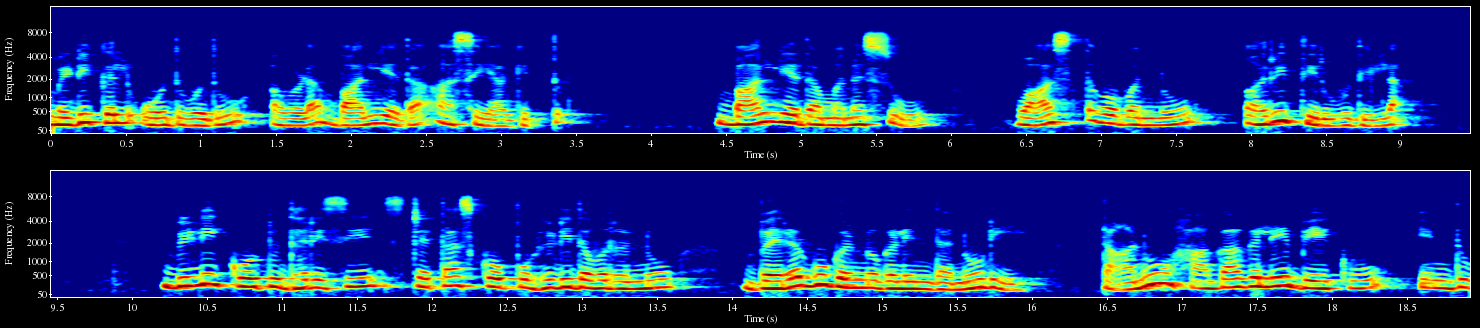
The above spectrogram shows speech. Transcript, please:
ಮೆಡಿಕಲ್ ಓದುವುದು ಅವಳ ಬಾಲ್ಯದ ಆಸೆಯಾಗಿತ್ತು. ಬಾಲ್ಯದ ಮನಸ್ಸು ವಾಸ್ತವವನ್ನು ಅರಿತಿರುವುದಿಲ್ಲ. ಬಿಳಿ ಕೋಟು ಧರಿಸಿ ಸ್ಟೆಥಾಸ್ಕೋಪು ಹಿಡಿದವರನ್ನು ಬೆರಗುಗಣ್ಣುಗಳಿಂದ ನೋಡಿ ತಾನೂ ಹಾಗಾಗಲೇಬೇಕು ಎಂದು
